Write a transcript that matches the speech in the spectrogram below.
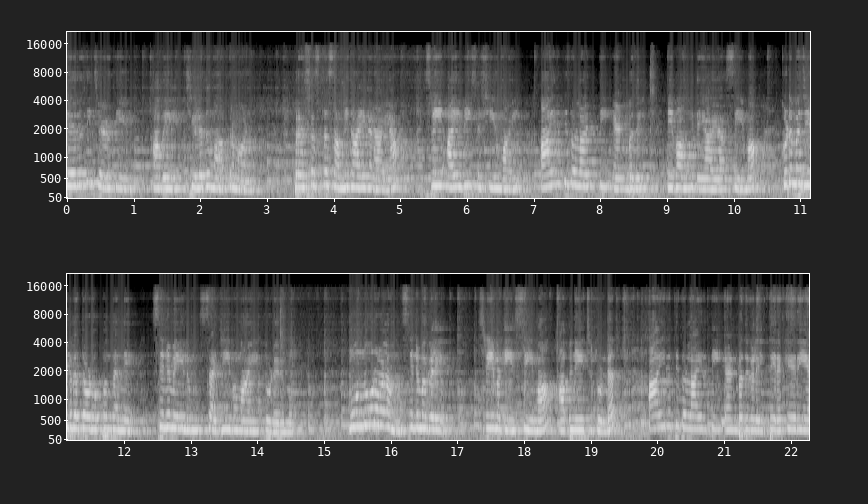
തെറുതി ചേർത്തിയും അവയിൽ ചിലതു മാത്രമാണ്. പ്രശസ്ത സംവിധായകനായ ശ്രീ ഐ വി ശശിയുമായി ആയിരത്തി തൊള്ളായിരത്തി എൺപതിൽ വിവാഹിതയായ സീമ കുടുംബജീവിതത്തോടൊപ്പം തന്നെ സിനിമയിലും സജീവമായി തുടരുന്നു. മുന്നൂറോളം സിനിമകളിൽ ശ്രീമതി സീമ അഭിനയിച്ചിട്ടുണ്ട്. ആയിരത്തി തൊള്ളായിരത്തി എൺപതുകളിൽ തിരക്കേറിയ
